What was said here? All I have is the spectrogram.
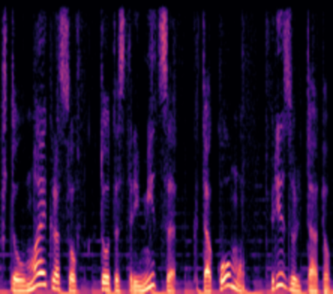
что в Microsoft кто-то стремится к такому результату.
